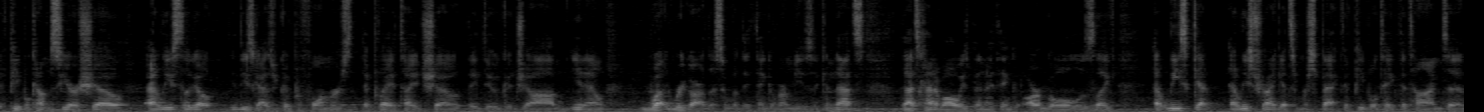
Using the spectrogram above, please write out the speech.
if people come see our show, at least they'll go. These guys are good performers. They play a tight show. They do a good job. You know, what regardless of what they think of our music, and that's that's kind of always been, I think, our goal is like at least get at least try and get some respect if people take the time to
